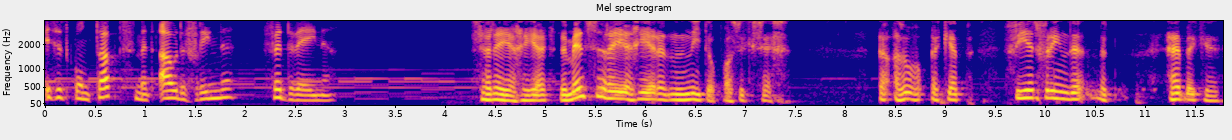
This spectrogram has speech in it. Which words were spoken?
is het contact met oude vrienden verdwenen. Ze reageren, de mensen reageren er niet op als ik zeg. Also, ik heb vier vrienden, met, heb ik,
